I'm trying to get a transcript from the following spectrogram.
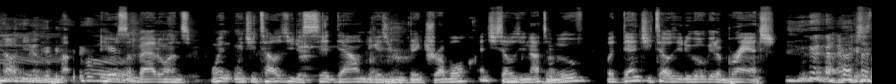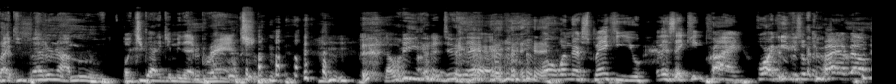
tell you. Hmm. Here's some bad ones. When when she tells you to sit down because you're in big trouble, and she tells you not to move, but then she tells you to go get a branch. She's like, "You better not move, but you got to give me that branch." now, what are you gonna do there? or when they're spanking you and they say, "Keep crying before I give you something to cry about."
